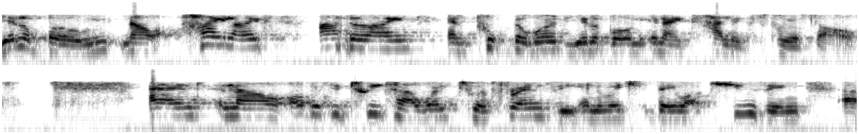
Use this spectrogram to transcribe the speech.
yellow bone. Now, highlight, underline, and put the word yellow bone in italics for yourself. And now, obviously, Twitter went to a frenzy in which they were accusing, uh,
